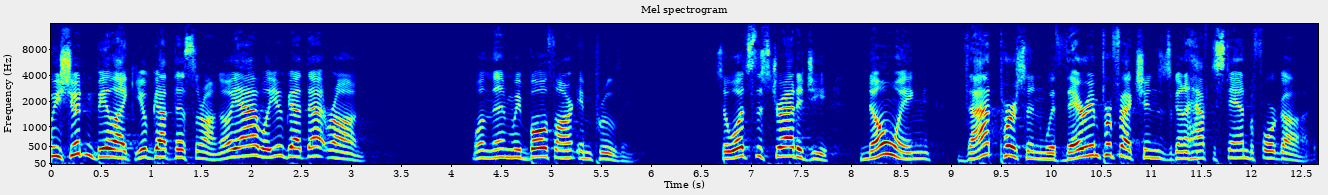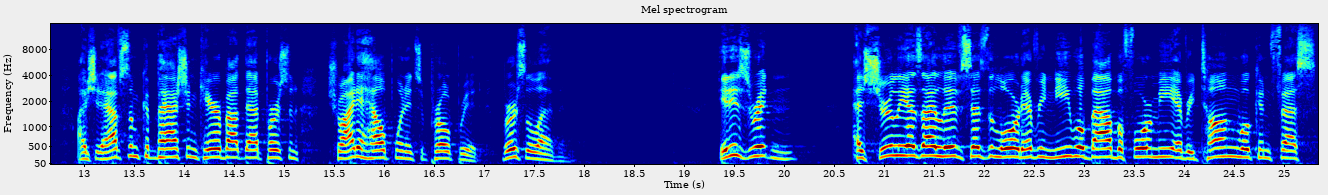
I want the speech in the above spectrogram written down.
We shouldn't be like, you've got this wrong. Oh, yeah? Well, you've got that wrong. Well, then we both aren't improving. So, what's the strategy? Knowing that person with their imperfections is going to have to stand before God. I should have some compassion, care about that person, try to help when it's appropriate. Verse 11 It is written, As surely as I live, says the Lord, every knee will bow before me, every tongue will confess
